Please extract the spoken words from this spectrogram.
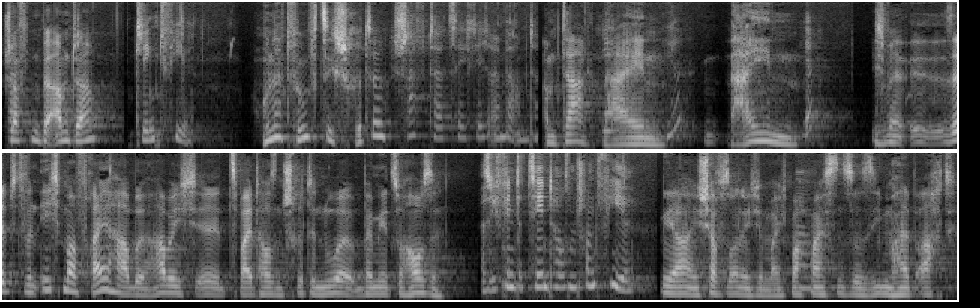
schafft ein Beamter? Klingt viel. 150 Schritte? Schafft tatsächlich ein Beamter. Am Tag? Nein. Ja. Nein. Ja. Ich meine, äh, selbst wenn ich mal frei habe, habe ich 2000 äh, Schritte nur bei mir zu Hause. Also ich finde 10.000 schon viel. Ja, ich schaffe es auch nicht immer. Ich mache ja. meistens so sieben, halb acht.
